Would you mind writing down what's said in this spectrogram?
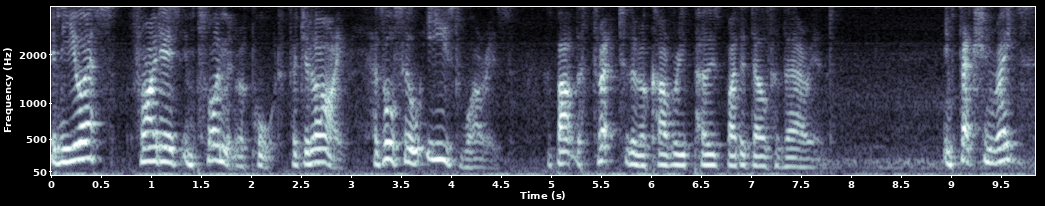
In the US, Friday's employment report for July has also eased worries about the threat to the recovery posed by the Delta variant. Infection rates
